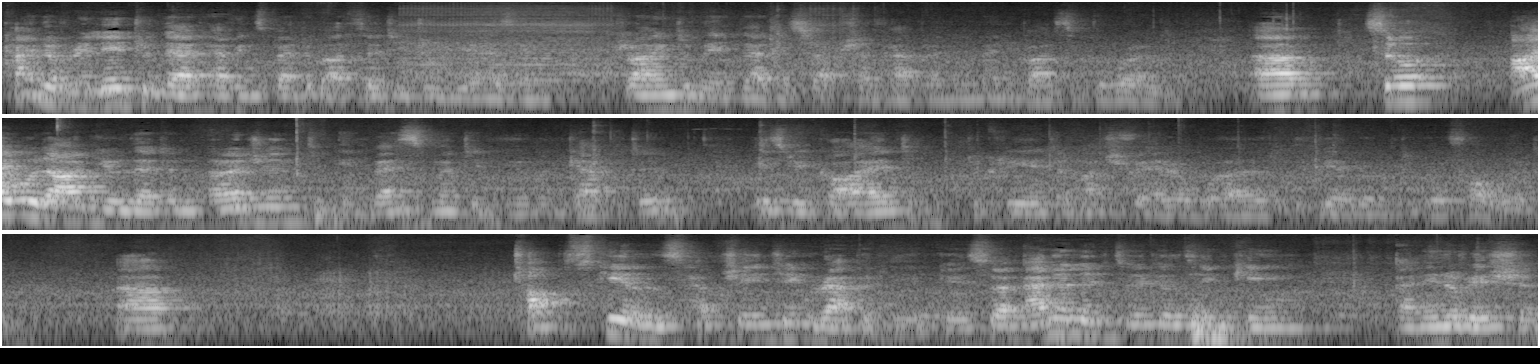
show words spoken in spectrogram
kind of relate to that having spent about 32 years in trying to make that disruption happen in many parts of the world. Um, so I would argue that an urgent investment in human capital is required to create a much fairer world if we are going to go forward. Uh, top skills are changing rapidly. Okay, so analytical thinking and innovation,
